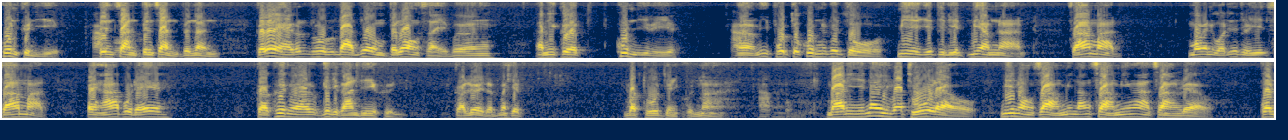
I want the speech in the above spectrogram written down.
คุณขึ้นอีก ครับเป็นสั้นเป็นสั้นเป็นนั่นก็เลยให้ดาดโยมไปลองใส่เบิงอันนี้เกิดคุณอีหลีครับเอ่อมีพุทธคุณมีพระโตมีอิทธิฤทธิ์มีอำนาจ สามารถมเป็นอวดอิทธิฤทธิ์สามารถไปหาผู้ใดก็ขึ้นว่ากิจการดีขึ้น ก็เลยได้มาเฮ็ดวัตถุจนขึ้นมา ครับผมบาดนี้ในวัตถุแล้ว มีหนองสร้างมีหนังสร้างมีงาสร้างแล้ว เพิ่น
